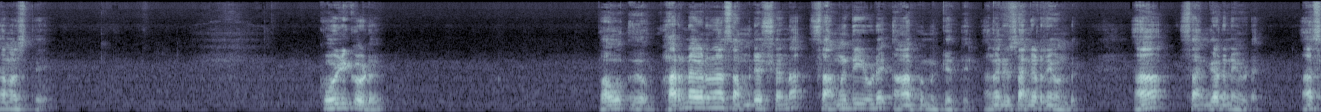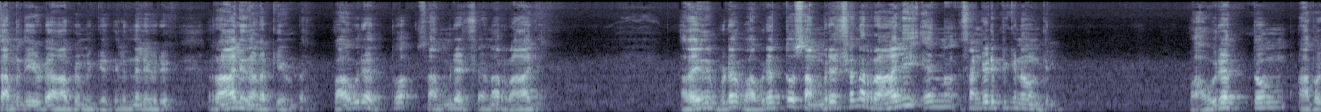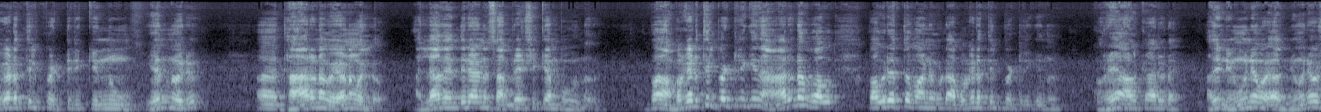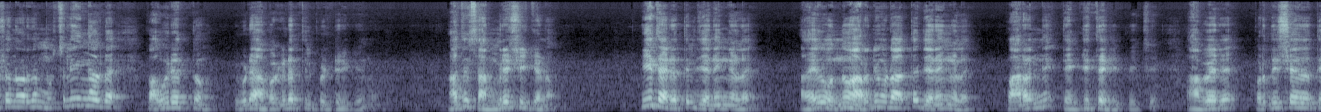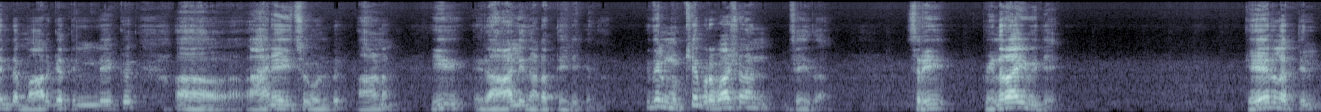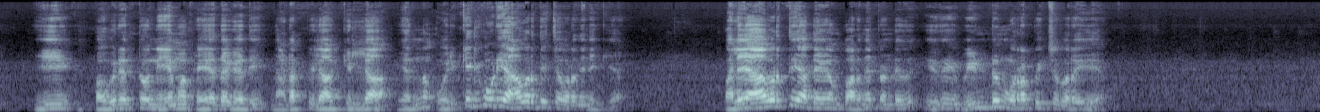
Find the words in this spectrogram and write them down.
നമസ്തേ. കോഴിക്കോട് ഭരണഘടനാ സംരക്ഷണ സമിതിയുടെ ആഭിമുഖ്യത്തിൽ അങ്ങനെ ഒരു സംഘടനയുണ്ട്. ആ സംഘടനയുടെ ആ സമിതിയുടെ ആഭിമുഖ്യത്തിൽ ഇന്നലെ ഒരു റാലി നടക്കുകയുണ്ടായി. പൗരത്വ സംരക്ഷണ റാലി. അതായത് ഇവിടെ പൗരത്വ സംരക്ഷണ റാലി എന്ന് സംഘടിപ്പിക്കണമെങ്കിൽ പൗരത്വം അപകടത്തിൽപ്പെട്ടിരിക്കുന്നു എന്നൊരു ധാരണ വേണമല്ലോ. അല്ലാതെ എന്തിനാണ് സംരക്ഷിക്കാൻ പോകുന്നത്? അപ്പോൾ അപകടത്തിൽപ്പെട്ടിരിക്കുന്ന ആരുടെ പൗരത്വമാണ് ഇവിടെ അപകടത്തിൽപ്പെട്ടിരിക്കുന്നത്? കുറേ ആൾക്കാരുടെ. അത് ന്യൂന ന്യൂനപക്ഷം എന്ന് പറഞ്ഞാൽ മുസ്ലിങ്ങളുടെ പൗരത്വം ഇവിടെ അപകടത്തിൽപ്പെട്ടിരിക്കുന്നു. അത് സംരക്ഷിക്കണം. ഈ തരത്തിൽ ജനങ്ങളെ അതായത് ഒന്നും അറിഞ്ഞുകൂടാത്ത ജനങ്ങളെ പറഞ്ഞ് തെറ്റിദ്ധരിപ്പിച്ച് അവരെ പ്രതിഷേധത്തിന്റെ മാർഗത്തിലേക്ക് ആനയിച്ചുകൊണ്ട് ആണ് ഈ റാലി നടത്തിയിരിക്കുന്നത് ഇതിൽ മുഖ്യ പ്രഭാഷണം ചെയ്ത ശ്രീ പിണറായി വിജയൻ കേരളത്തിൽ ഈ പൗരത്വ നിയമ ഭേദഗതി നടപ്പിലാക്കില്ല എന്ന് ഒരിക്കൽ കൂടി ആവർത്തിച്ച് പറഞ്ഞിരിക്കുക. പല ആവർത്തി അദ്ദേഹം പറഞ്ഞിട്ടുണ്ട്. ഇത് ഇത് വീണ്ടും ഉറപ്പിച്ച് പറയുക.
